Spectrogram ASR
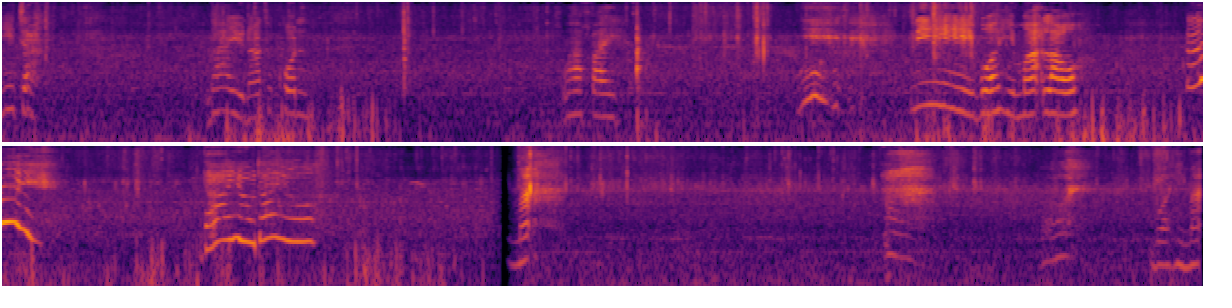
นี่จ้ะได้อยู่นะทุกคน ว่าไป นี่ นี่บัวหิมะเรา ได้อยู่ได้อยู่หิมะโอ้ยบัวหิมะ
